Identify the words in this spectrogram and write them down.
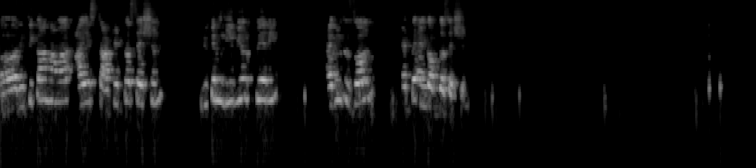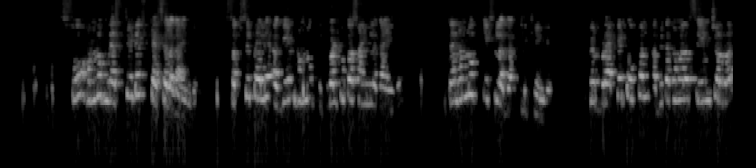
Ritika, now I started the session. You can leave your query. I will resolve at the end of the session. So so, हम लोग नेस्टेड इफ़ कैसे लगाएँगे? सबसे पहले अगेन हम लोग इक्वल टू का साइन लगाएँगे देन हम लोग इफ़ लगा लिखेंगे। फिर ब्रैकेट ओपन अभी तक हमारा सेम चल रहा है।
